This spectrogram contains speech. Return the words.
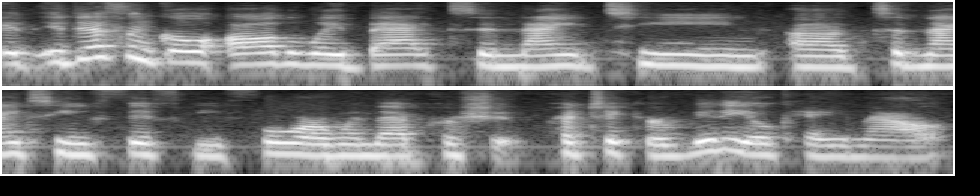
it, it doesn't go all the way back to 19 uh, to 1954 when that particular video came out,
